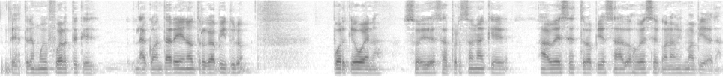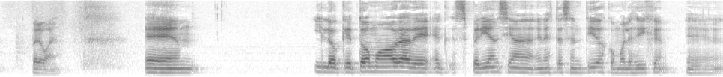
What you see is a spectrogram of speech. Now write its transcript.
de estrés muy fuerte que la contaré en otro capítulo. Porque bueno, soy de esa persona que a veces tropieza dos veces con la misma piedra. Pero bueno. Em, y lo que tomo ahora de experiencia en este sentido es, como les dije, eh,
